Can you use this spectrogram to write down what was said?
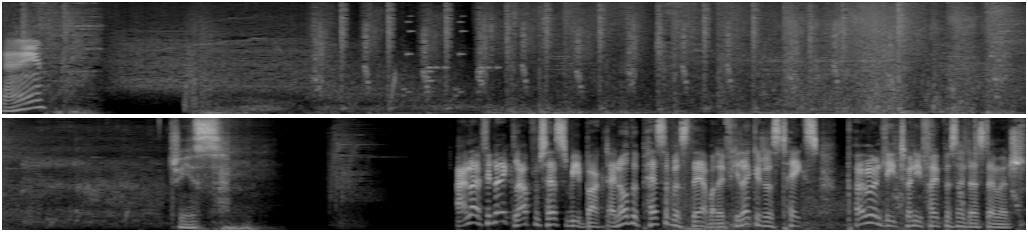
Okay. Jeez. And I feel like Lapras has to be bugged. I know the passive is there, but I feel like it just takes permanently 25% less damage.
